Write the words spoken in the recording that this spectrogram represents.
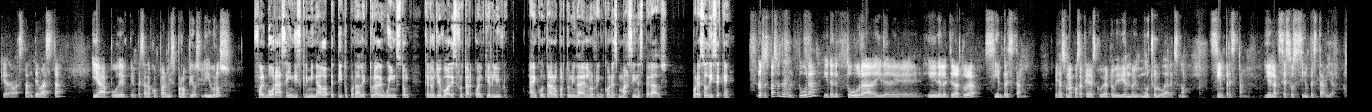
que era bastante vasta. Ya pude empezar a comprar mis propios libros. Fue el voraz e indiscriminado apetito por la lectura de Winston que lo llevó a disfrutar cualquier libro, a encontrar oportunidad en los rincones más inesperados. Por eso dice que los espacios de cultura y de lectura y de, literatura siempre están. Esa es una cosa que he descubierto viviendo en muchos lugares, ¿no? Siempre están. Y el acceso siempre está abierto.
